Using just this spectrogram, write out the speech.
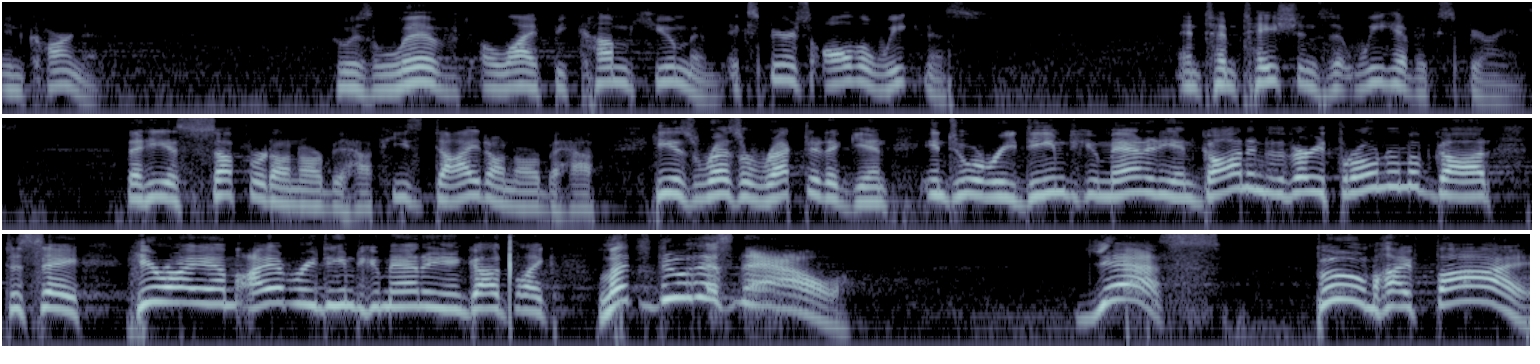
incarnate, who has lived a life, become human, experienced all the weakness and temptations that we have experienced that he has suffered on our behalf. He's died on our behalf. He is resurrected again into a redeemed humanity and gone into the very throne room of God to say, Here I am, I have redeemed humanity. And God's like, Let's do this now. Yes. Boom, high five.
